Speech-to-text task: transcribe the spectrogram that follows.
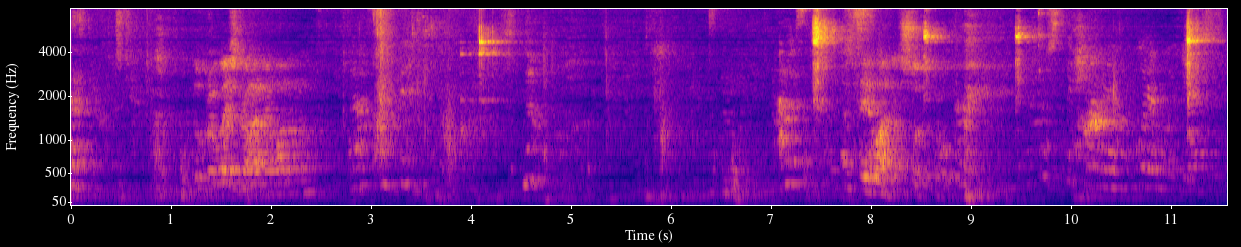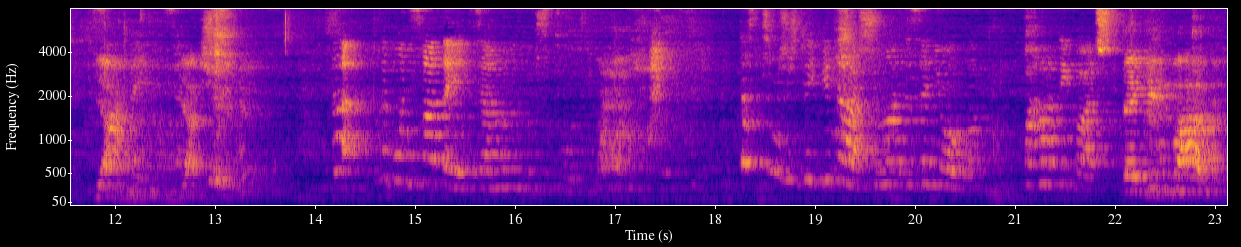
Гощу. Доброго вечора, Ганна Івановна. Здравствуйте. А ось А це Іван, що ти робиш? Ну ж, Степане, горе моє. Як? Сватається. Як? Що таке? Та, либонь, сватається, а мені будь бути. Та в тім же ж й біда, що мати за нього. Багатий бач. Та який він багатий.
